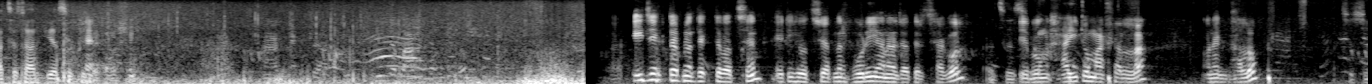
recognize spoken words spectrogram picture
আচ্ছা আচ্ছা আর কি আছে হ্যাঁ অবশ্যই। এই যে একটা আপনার দেখতে পাচ্ছেন এটি হচ্ছে আপনার হরিয়ানা জাতের ছাগল আচ্ছা আচ্ছা। এবং হাইটও মাশাল্লাহ অনেক ভালো। আচ্ছা আচ্ছা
